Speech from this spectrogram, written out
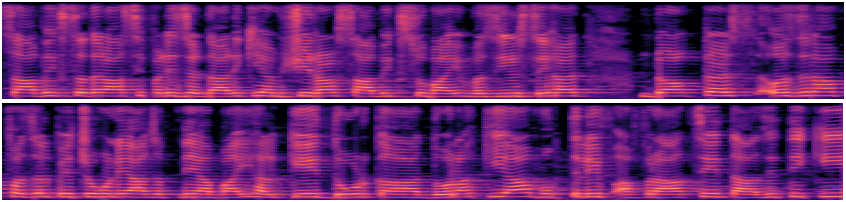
सबक सदर आसिफ अली जरदारी की हमशीरा और सबक सूबाई वज़ीर सेहत डॉक्टर अजरा फजल पेचोहू ने आज अपने आबाई हल्के दौड़ का दौरा किया। मुख्तलिफ़ अफराद से ताज़ियती की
